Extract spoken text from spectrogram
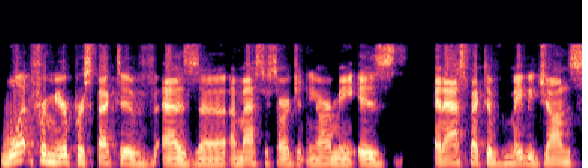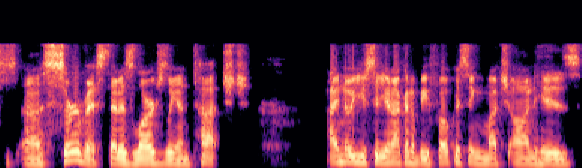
What, from your perspective as a, a master sergeant in the army, is an aspect of maybe John's uh, service that is largely untouched? I know you said you're not going to be focusing much on his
